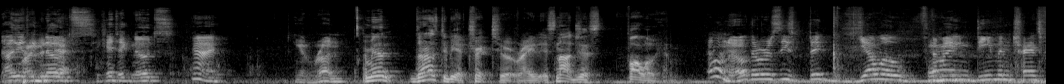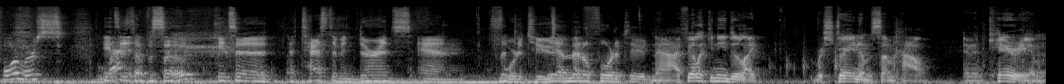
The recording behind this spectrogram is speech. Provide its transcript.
I was gonna take notes. You can't take notes. Yeah. You can run. I mean, there has to be a trick to it, right? It's not just follow him. I don't know. There was these big yellow flying demon transformers last a- episode. It's a, a test of endurance and fortitude. Yeah, mental fortitude. Nah, I feel like you need to like restrain him somehow and then carry him,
